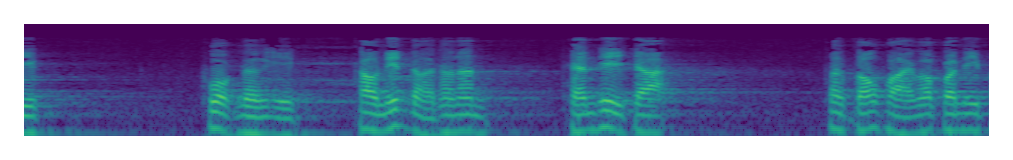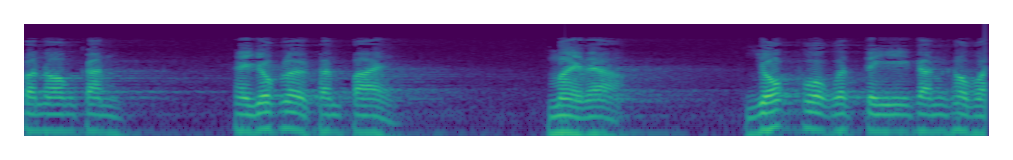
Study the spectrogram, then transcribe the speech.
อีกพวกหนึ่งอีก เข้านิดหน่อยเท่านั้น แทนที่จะทั้งสองฝ่ายมาประนีประนอมกัน ให้ยกเลิกกันไป ไม่แล้ว ยกพวกวตีกันเข้าไป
